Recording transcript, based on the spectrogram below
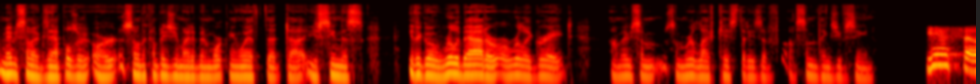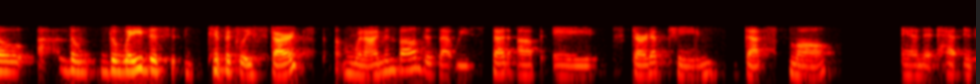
maybe some examples or, or some of the companies you might have been working with that uh, you've seen this either go really bad or, or really great. Uh, maybe some some real life case studies of, of some things you've seen. Yeah. So uh, the the way this typically starts when I'm involved is that we set up a startup team that's small and it ha- it's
